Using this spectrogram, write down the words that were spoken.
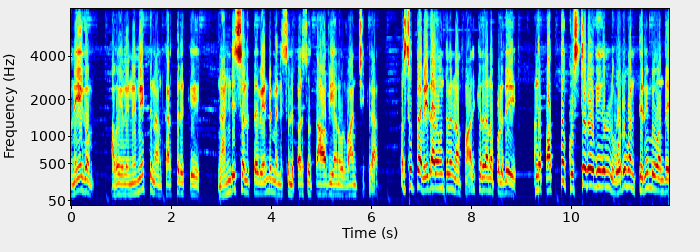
அநேகம். அவைகளை நினைத்து நாம் கர்த்தருக்கு நன்றி செலுத்த வேண்டும் என்று சொல்லி பரிசுத்த ஆவியானவர் வாஞ்சிக்கிறார். பரிசுத்த வேதாகமத்தில் நாம் பார்க்கிறதான பொழுது அந்த பத்து குஷ்டரோகிகள் ஒருவன் திரும்பி வந்து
